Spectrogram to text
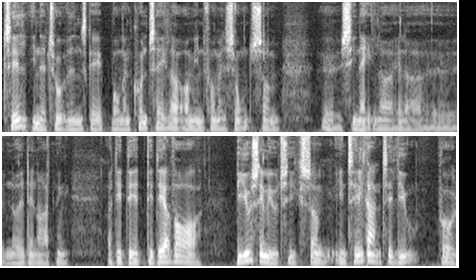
til i naturvidenskab, hvor man kun taler om information som øh, signaler eller øh, noget i den retning. Og det, det, det er der, hvor biosemiotik som en tilgang til liv på,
